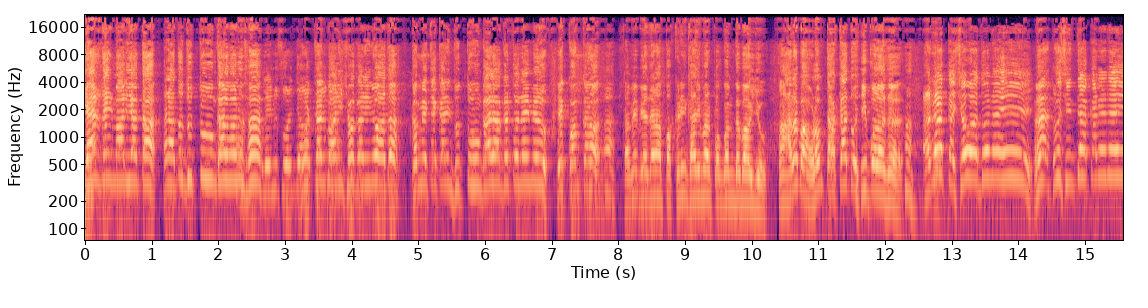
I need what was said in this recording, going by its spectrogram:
ઘેર થઈને મારી આવતા. અને આ તો જુત્તું ઊંઘાડવાનું છે. એનું છોડી દેવાનું. મોટન મારી છોકરીનો આ તો ગમે તે કરીને જુત્તું ઊંઘાડ્યા વગર તો નહીં મેલું. એક કામ કરો. તમે બે જણા પકડીને ખાલી મારા પગમ દબાવજો. મારા બાવળમ તાકાત ઓછી પડે છે. અરે કશો વાંધો નહીં? તું ચિંતા કરે નહીં.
